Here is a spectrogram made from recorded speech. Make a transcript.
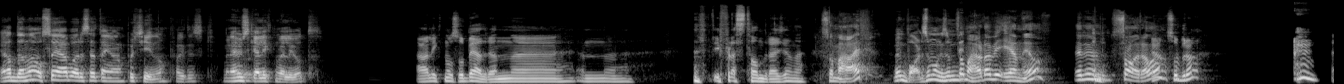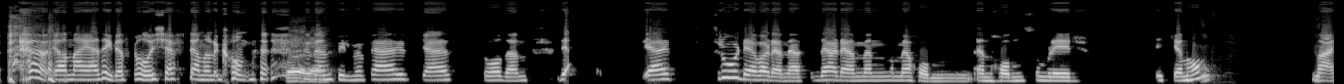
Ja, den har også jeg bare sett en gang på kino, faktisk. Men jeg husker jeg likte den veldig godt. jeg likte den også bedre enn en, eh, de fleste andre jeg kjenner. Som er? Men var det så mange som Som er, da er vi enige, da. Eller Sara, da. Ja, så bra. ja, nei, jeg tenkte jeg skulle holde kjeft jeg, når det kom til den filmen, for jeg husker jeg så den det, Jeg tror det var den jeg Det er det, men med hånd, en hånd som blir Ikke en hånd? Nei,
